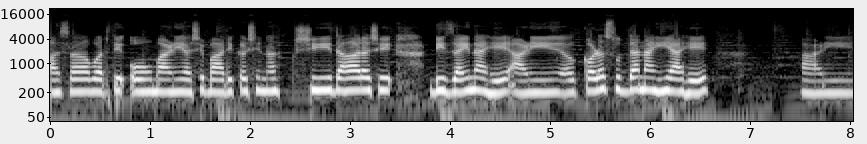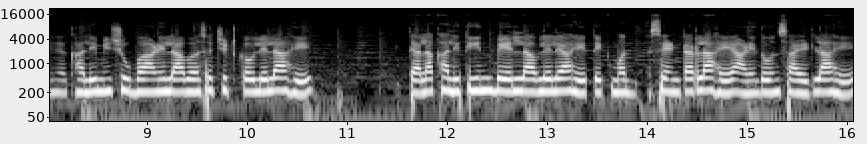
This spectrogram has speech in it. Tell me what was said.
असं वरती ओम आणि अशी बारीक अशी नक्षीदार अशी डिझाईन आहे आणि अ, कळससुद्धा नाही आहे. आणि खाली मी शुभ आणि लाभ असं चिटकवलेलं आहे. त्याला खाली तीन बेल लावलेले आहेत. एक मध सेंटरला आहे आणि दोन साईडला आहे.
